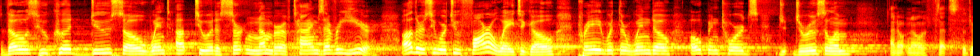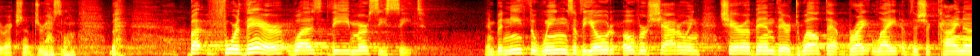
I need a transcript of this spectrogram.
Those who could do so went up to it a certain number of times every year. Others who were too far away to go prayed with their window open towards J- Jerusalem. I don't know if that's the direction of Jerusalem, but, but for there was the mercy seat. And beneath the wings of the overshadowing cherubim, there dwelt that bright light of the Shekinah,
